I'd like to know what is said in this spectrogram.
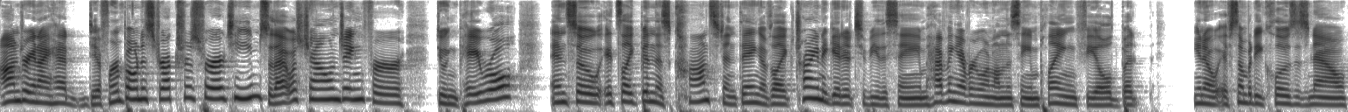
Andre and I had different bonus structures for our team, so that was challenging for doing payroll. And so it's like been this constant thing of like trying to get it to be the same, having everyone on the same playing field. But, you know, if somebody closes now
